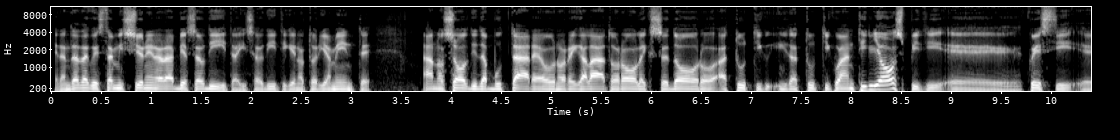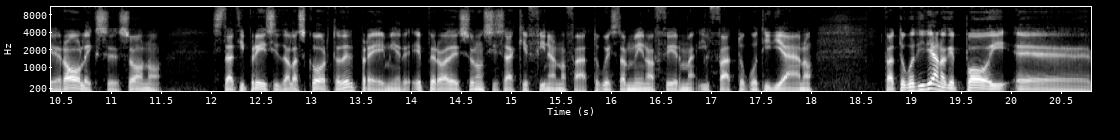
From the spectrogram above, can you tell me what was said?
era andata questa missione in Arabia Saudita, i sauditi che notoriamente hanno soldi da buttare, avevano regalato Rolex d'oro a tutti, a tutti quanti gli ospiti, eh, questi eh, Rolex sono stati presi dalla scorta del Premier e però adesso non si sa che fine hanno fatto, questo almeno afferma il Fatto Quotidiano. Fatto Quotidiano che poi eh,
